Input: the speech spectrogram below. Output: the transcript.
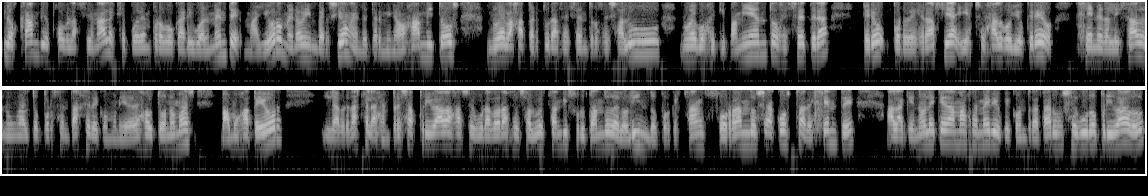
los cambios poblacionales que pueden provocar igualmente mayor o menor inversión en determinados ámbitos, nuevas aperturas de centros de salud, nuevos equipamientos, etcétera, pero por desgracia, y esto es algo yo creo generalizado en un alto porcentaje de comunidades autónomas, vamos a peor y la verdad es que las empresas privadas aseguradoras de salud están disfrutando de lo lindo porque están forrándose a costa de gente a la que no le queda más remedio que contratar un seguro privado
